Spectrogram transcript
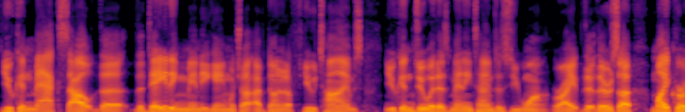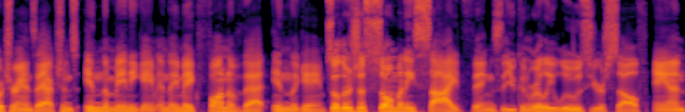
You can max out the the dating mini game, which I, have done it a few times. You can do it as many times as you want, right? There, there's a microtransactions in the mini game, and they make fun of that in the game. So there's just so many side things that you can really lose yourself and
